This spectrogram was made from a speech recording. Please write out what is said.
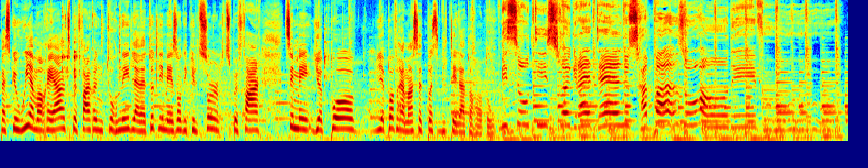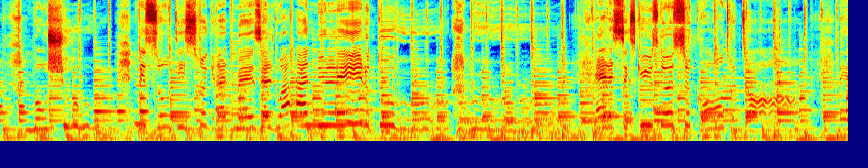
Parce que oui, à Montréal, tu peux faire une tournée de la, toutes les maisons des cultures. Tu peux faire, tu sais, mais il n'y a, pas- a pas vraiment cette possibilité-là à Toronto. Miss Otis regrette, elle ne sera pas au rendez-vous. Mon chou, Miss regrette, mais elle doit annuler le tout. S'excuse de ce contretemps, mais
